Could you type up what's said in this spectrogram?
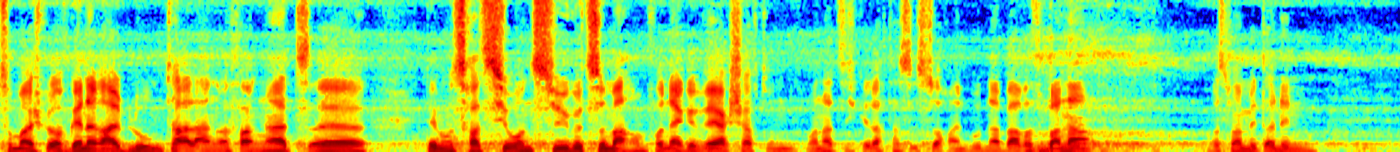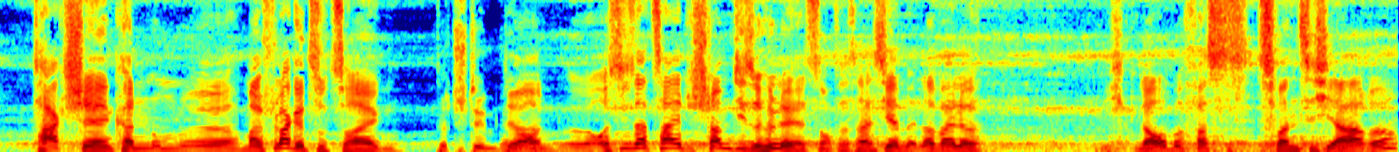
zum Beispiel auf General Blumenthal angefangen hat, äh, Demonstrationszüge zu machen von der Gewerkschaft. Und man hat sich gedacht, das ist doch ein wunderbares Banner, was man mit an den Tag stellen kann, um äh, mal Flagge zu zeigen. Das stimmt, Genau, ja. und äh, aus dieser Zeit stammt diese Hülle jetzt noch. Das heißt, sie hat mittlerweile, ich glaube, fast 20 Jahre,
